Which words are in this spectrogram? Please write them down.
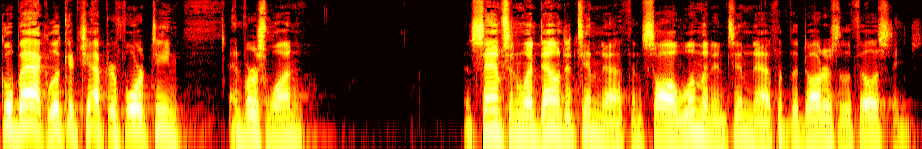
Go back, look at chapter 14 and verse 1. And Samson went down to Timnath and saw a woman in Timnath of the daughters of the Philistines.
